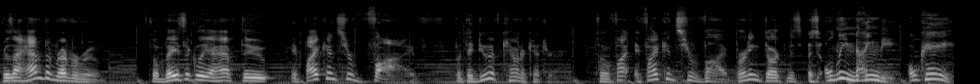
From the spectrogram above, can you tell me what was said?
Because I have the Revavroom. So basically I have to, if I can survive, but they do have Counter Catcher. So if I if I can survive, Burning Darkness is only 90. Okay.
